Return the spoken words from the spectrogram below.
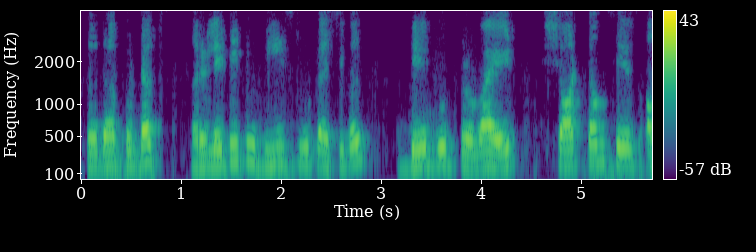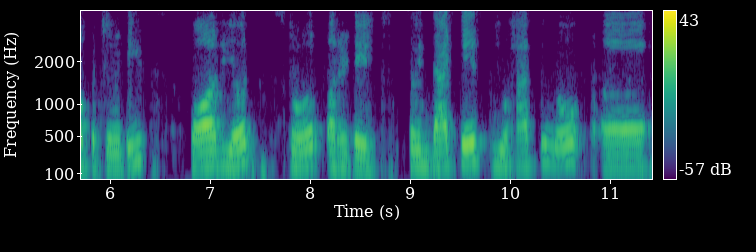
So the products related to these two festivals, they would provide short-term sales opportunities for your store or retail. So in that case, you have to know uh,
